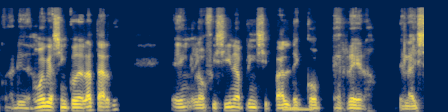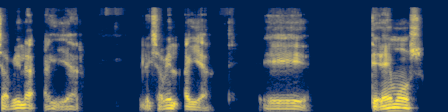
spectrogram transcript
Horario de 9 a 5 de la tarde en la oficina principal de COP Herrera, de la Isabela Aguiar. la Isabel Aguiar. Eh, tenemos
